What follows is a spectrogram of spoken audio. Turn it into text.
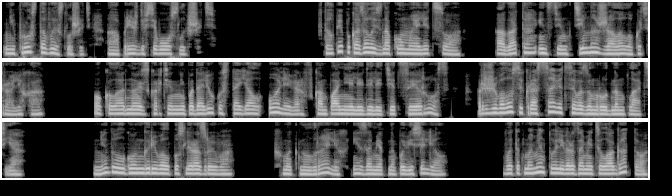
не просто выслушать, а прежде всего услышать. В толпе показалось знакомое лицо. Агата инстинктивно сжала локоть Ралиха. Около одной из картин неподалеку стоял Оливер в компании леди Летиции Рос, рыжеволосый красавица в изумрудном платье. Недолго он горевал после разрыва. Хмыкнул Райлих и заметно повеселел. В этот момент Оливер заметил Агату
